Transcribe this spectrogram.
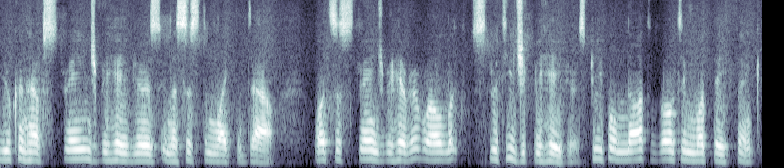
you can have strange behaviors in a system like the DAO. What's a strange behavior? Well, strategic behaviors. People not voting what they think.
